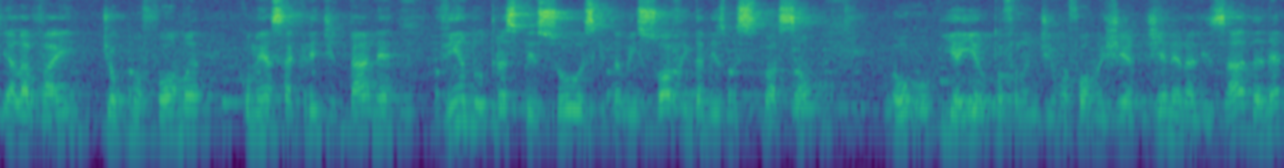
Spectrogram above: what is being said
Ela vai de alguma forma começa a acreditar, né? Vendo outras pessoas que também sofrem da mesma situação, ou, e aí eu estou falando de uma forma generalizada, né?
